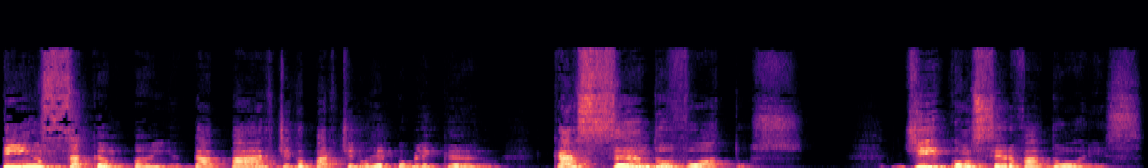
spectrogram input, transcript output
intensa campanha da parte do Partido Republicano caçando votos de conservadores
